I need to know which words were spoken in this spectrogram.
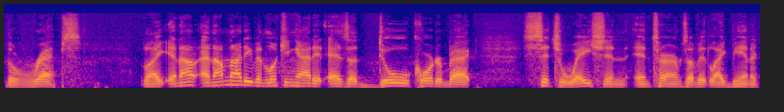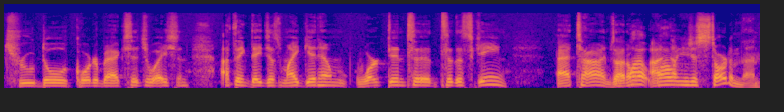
the reps, like and I and I'm not even looking at it as a dual quarterback situation in terms of it like being a true dual quarterback situation. I think they just might get him worked into to the scheme at times. I don't. Why, why I, wouldn't you just start him then?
